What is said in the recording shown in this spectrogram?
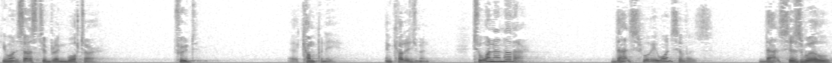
He wants us to bring water, food, uh, company, encouragement to one another. That's what he wants of us. That's his will.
